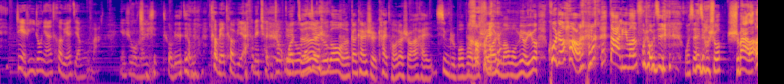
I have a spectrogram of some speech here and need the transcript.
这也是一周年的特别节目嘛，也是我们特别节目。特别特别。特别沉重。我觉得，如果我们刚开始开头的时候还兴致勃勃的 说什么，我们有一个扩折号《大力丸复仇记》，我现在就要说失败了。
